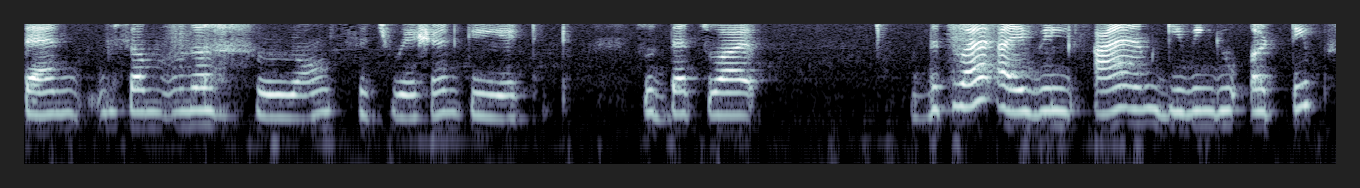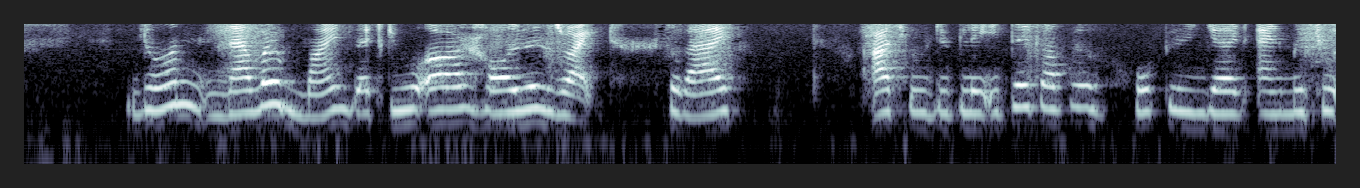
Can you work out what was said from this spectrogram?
then some wrong situation created so that's why that's why i will i am giving you a tip. Don't never mind that you are always right. So guys आज की वीडियो के लिए इतना काफ़ी hope you enjoyed and make sure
